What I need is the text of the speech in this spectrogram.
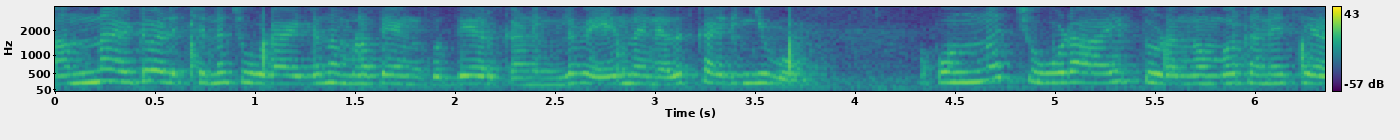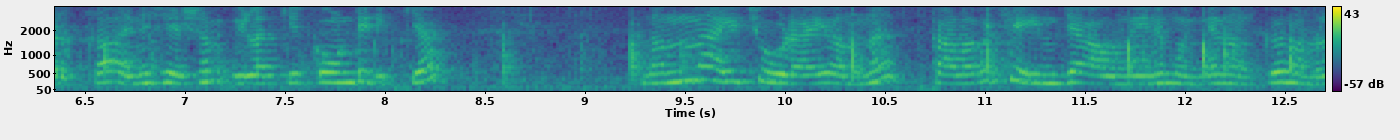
നന്നായിട്ട് വെളിച്ചെണ്ണ ചൂടായിട്ട് നമ്മൾ തേങ്ങാക്കൊത്തി ചേർക്കുകയാണെങ്കിൽ വേഗം തന്നെ അത് കരിഞ്ഞു പോകും. അപ്പോൾ ഒന്ന് ചൂടായി തുടങ്ങുമ്പോൾ തന്നെ ചേർക്കുക. അതിനുശേഷം ഇളക്കിക്കൊണ്ടിരിക്കുക. നന്നായി ചൂടായി വന്ന് കളർ ചേഞ്ച് ആവുന്നതിന് മുന്നേ നമുക്ക് നമ്മൾ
